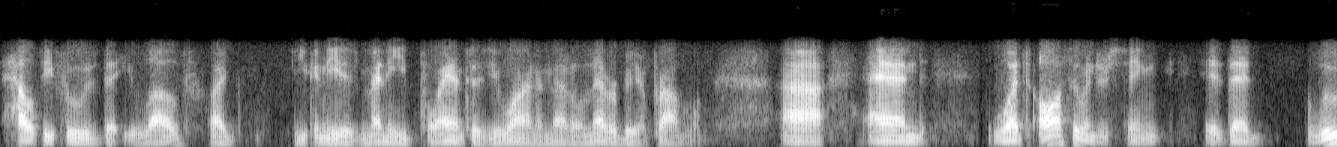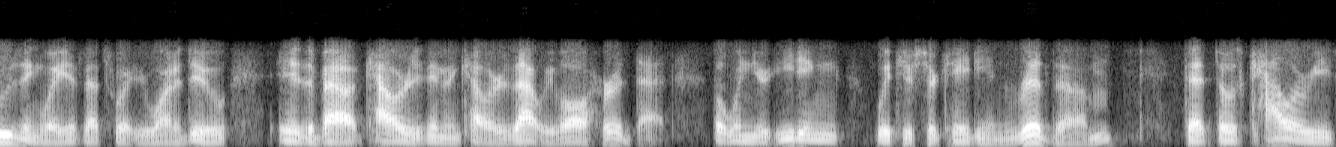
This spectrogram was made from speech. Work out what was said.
healthy foods that you love. Like you can eat as many plants as you want, and that'll never be a problem. Uh, and what's also interesting is that losing weight, if that's what you want to do, is about calories in and calories out. We've all heard that. But when you're eating with your circadian rhythm, that those calories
